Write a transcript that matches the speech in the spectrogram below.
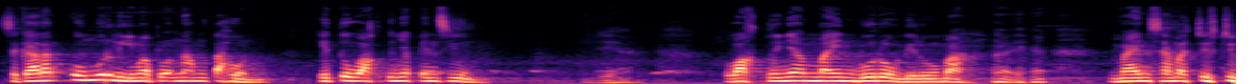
Sekarang umur 56 tahun. Itu waktunya pensiun. Ya. Waktunya main burung di rumah. Ya. main sama cucu.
